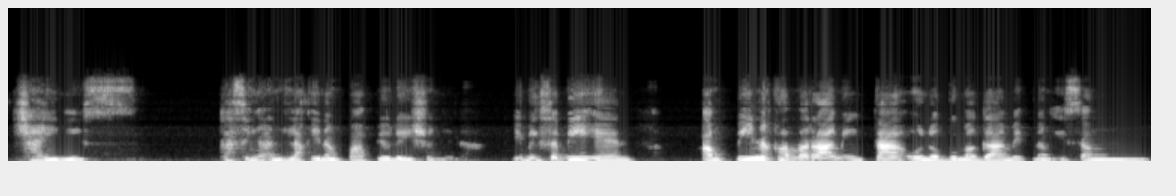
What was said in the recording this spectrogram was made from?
Chinese. Kasi nga ang laki ng population nila. Ibig sabihin, ang pinakamaraming tao na gumagamit ng isang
